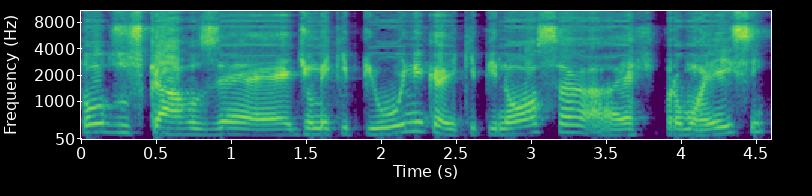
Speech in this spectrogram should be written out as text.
Todos os carros é de uma equipe única, equipe nossa, a F Promo Racing.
